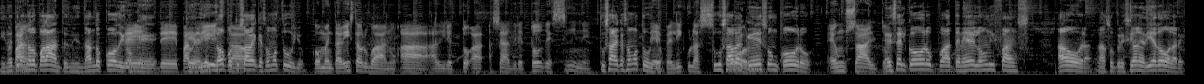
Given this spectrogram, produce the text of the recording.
y no tirándolo para adelante, ni dando código de, que, de panelista, pues tú sabes que somos tuyos. Comentarista urbano, a, director, o sea, director de cine. Tú sabes que somos tuyos. De películas. Tú sabes que es un coro. Es un salto. Es el coro para tener el OnlyFans. Ahora, las suscripciones 10 dólares.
